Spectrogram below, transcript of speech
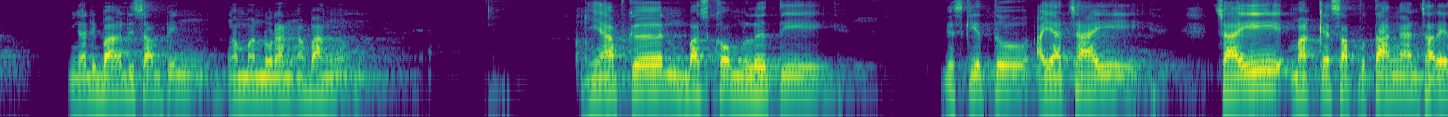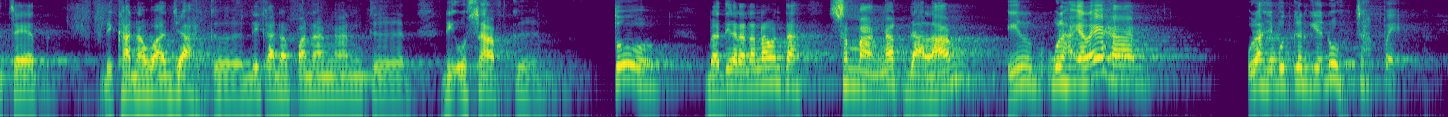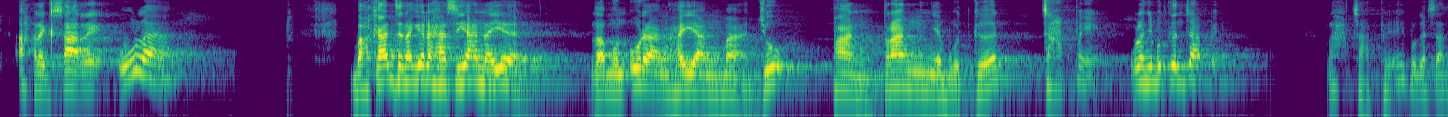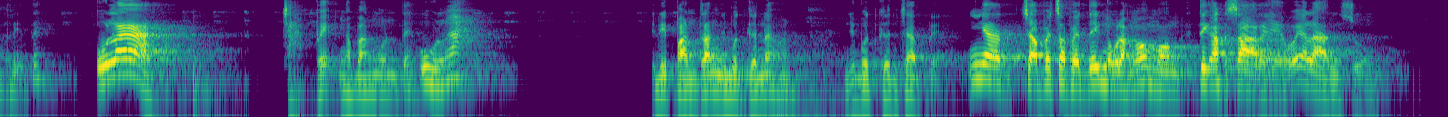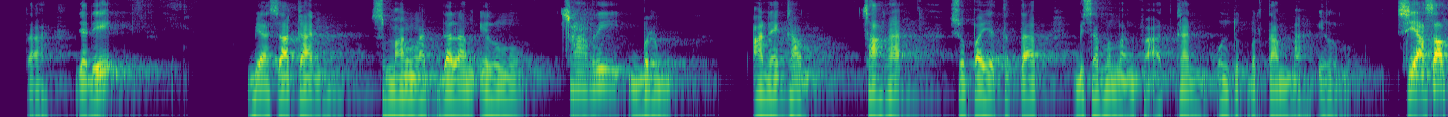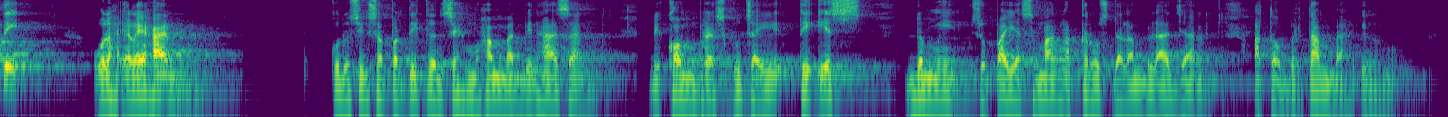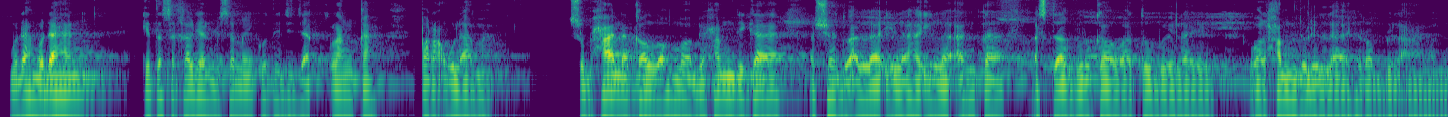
nya di di samping ngamanduran ngabangun. Nyiapkeun baskom leutik. geus kitu aya cai. Cai make sapu tangan carecet di kana wajah ke di kana panangan ke diusapkeun. Tuh berarti karena naon tah? Semangat dalam ilmu. Ulah elehan. Ulah nyebutkan kieu duh capek. Ah rek sare. Ulah. Bahkan cenah rahasiana ye lamun urang hayang maju pantrang nyebutkeun capek. Ulah nyebutkeun capek. Lah capek eh boga santri teh. Ulah. Capek ngabangun teh. Ulah. Jadi pantrang nyebutkeun naon? Nyebutkeun capek. Nya capek-capek teuing mah ulah ngomong tinggal sare we langsung. Tah jadi biasakan semangat dalam ilmu. Cari beraneka cara supaya tetap bisa memanfaatkan untuk bertambah ilmu. Siasati ulah elehan. Kudu sing sapertikeun Syekh Muhammad bin Hasan dikompres kucai tiis demi supaya semangat terus dalam belajar atau bertambah ilmu. Mudah-mudahan kita sekalian bisa mengikuti jejak langkah para ulama subhanakallahumma bihamdika asyhadu an la ilaha illa anta astaghfiruka wa atubu ilaik. Walhamdulillahirabbil alamin.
